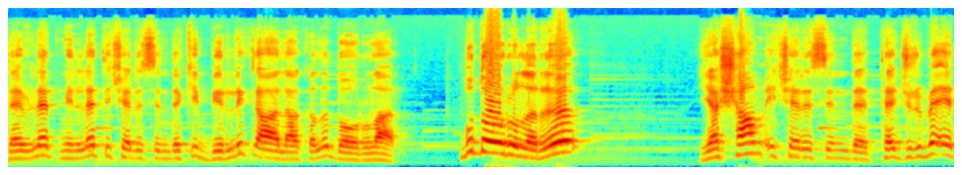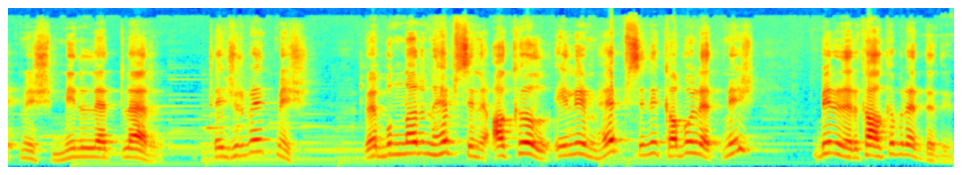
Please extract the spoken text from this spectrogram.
devlet millet içerisindeki birlikle alakalı doğrular. Bu doğruları yaşam içerisinde tecrübe etmiş milletler tecrübe etmiş ve bunların hepsini akıl, ilim hepsini kabul etmiş. Birileri kalkıp reddediyor.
